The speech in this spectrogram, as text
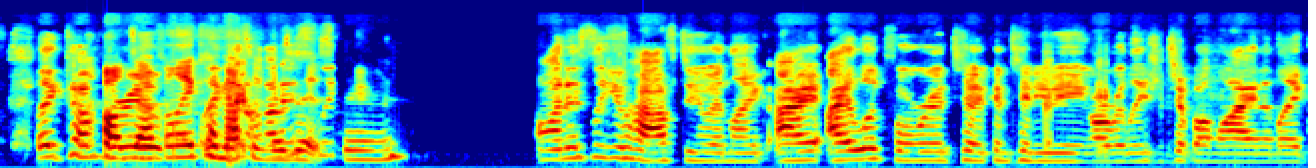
like come I'll through. definitely come like, out to honestly, visit soon. Honestly, you have to, and like I, I look forward to continuing our relationship online, and like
